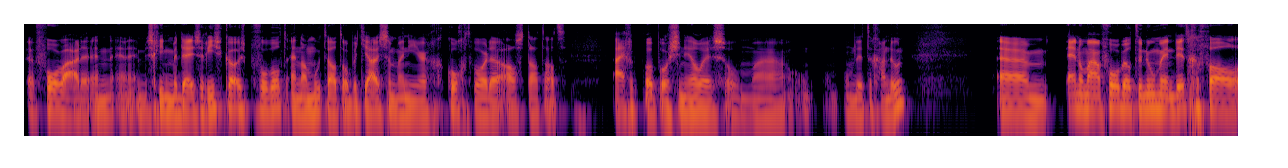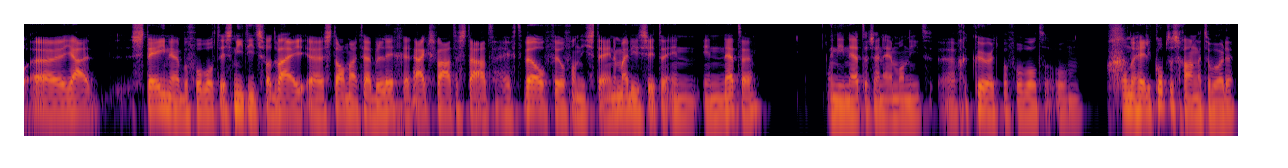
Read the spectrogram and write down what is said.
voorwaarden en, en, misschien met deze risico's bijvoorbeeld. En dan moet dat op het juiste manier gekocht worden als dat dat eigenlijk proportioneel is om, uh, om, om, dit te gaan doen. Um, en om maar een voorbeeld te noemen, in dit geval, uh, ja, stenen bijvoorbeeld is niet iets wat wij standaard hebben liggen. Rijkswaterstaat heeft wel veel van die stenen, maar die zitten in, in netten. En die netten zijn helemaal niet gekeurd bijvoorbeeld om onder helikopters gehangen te worden.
